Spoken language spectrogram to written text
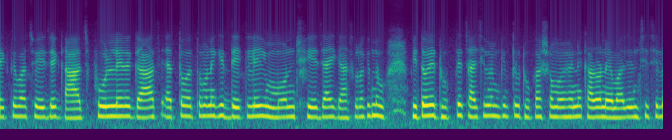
দেখতে পাচ্ছ এই যে গাছ, ফুলের গাছ, এত এত মানে কি দেখলেই মন ছুঁয়ে যায় গাছগুলো। কিন্তু ভিতরে ঢুকতে চাইছিলাম, কিন্তু ঢোকার সময় হয়নি, কারণ এমার্জেন্সি ছিল,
